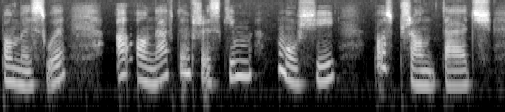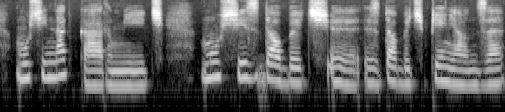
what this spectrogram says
pomysły, a ona w tym wszystkim musi posprzątać, musi nakarmić, musi zdobyć, e, zdobyć pieniądze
